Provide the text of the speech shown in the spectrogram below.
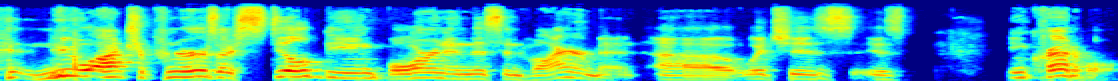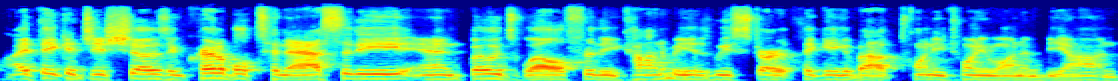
new entrepreneurs are still being born in this environment, uh, which is, is incredible. I think it just shows incredible tenacity and bodes well for the economy as we start thinking about 2021 and beyond.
